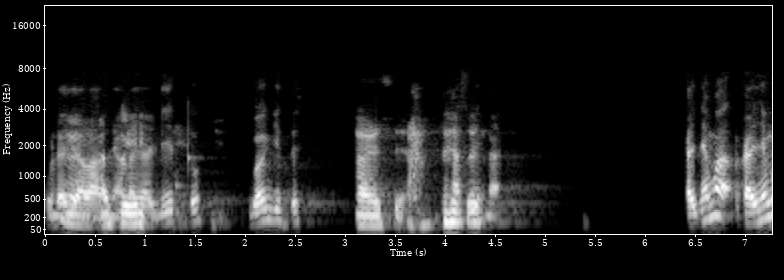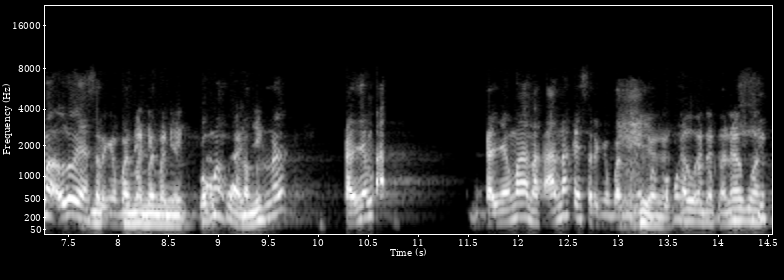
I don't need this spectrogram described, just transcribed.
udah Ya, jalannya asli. kayak gitu gue gitu Ah, siap. asli nggak kayaknya mah kayaknya mah lu yang sering ngebanding bandingin Banding-bandingin. gue mah nggak pernah kayaknya mah kayaknya mah anak-anak yang sering ngebandingin Iya Gua mah tahu anak-anak mah.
